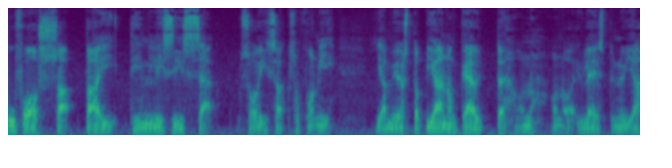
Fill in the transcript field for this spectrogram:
Ufossa tai Tin Lisissä soi saksofoni ja myös tuo pianon käyttö on, on yleistynyt ja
